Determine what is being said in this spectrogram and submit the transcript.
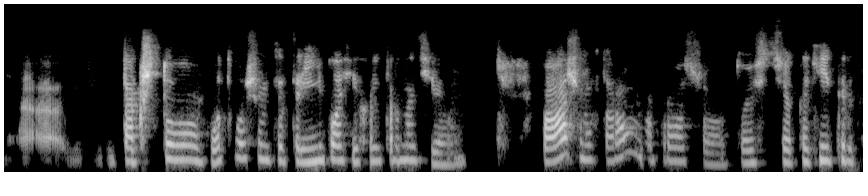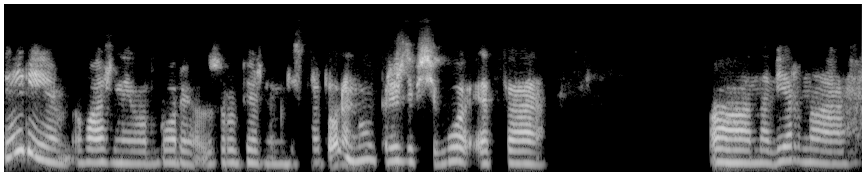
Э, так что вот, в общем-то, три неплохих альтернативы. По вашему второму вопросу, то есть какие критерии важные в отборе зарубежной магистратуры, ну, прежде всего, это, наверное,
